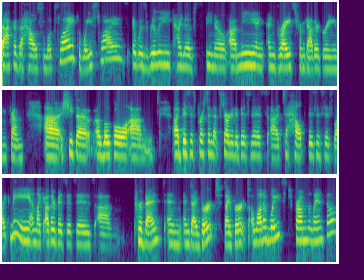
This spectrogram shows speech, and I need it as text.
back of the house looks like waste wise it was really kind of you know uh, me and, and, bryce from gather green from uh, she's a, a local um, a business person that started a business uh, to help businesses like me and like other businesses um, prevent and, and divert divert a lot of waste from the landfill.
